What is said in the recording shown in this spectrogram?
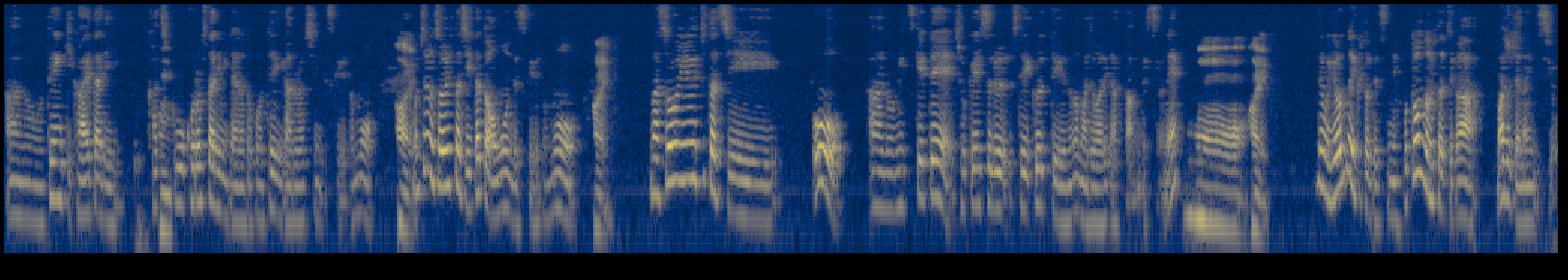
あの、天気変えたり、家畜を殺したりみたいなところの定義があるらしいんですけれども、はいも。ちろんそういう人たちいたとは思うんですけれども、はい。まあそういう人たちを、あの、見つけて処刑する、していくっていうのが魔女割りだったんですよね。おー、はい。でも読んでいくとですね、ほとんどの人たちが魔女じゃないんですよ。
